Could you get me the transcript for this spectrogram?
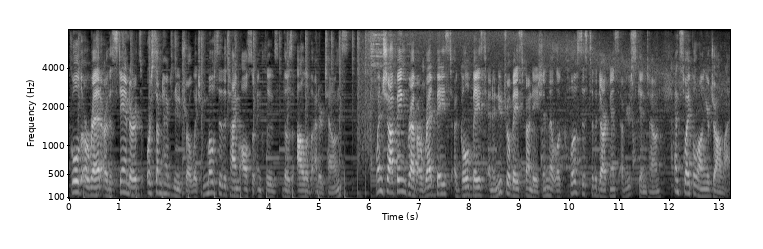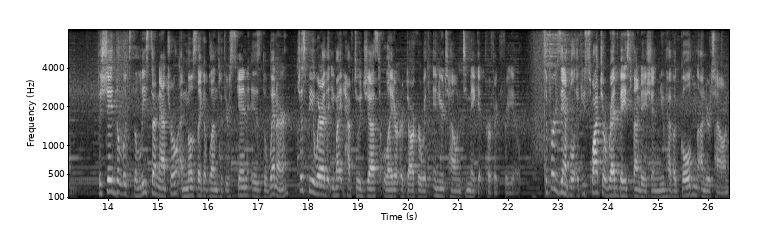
Gold or red are the standards, or sometimes neutral, which most of the time also includes those olive undertones. When shopping, grab a red-based, a gold-based, and a neutral-based foundation that look closest to the darkness of your skin tone and swipe along your jawline. The shade that looks the least unnatural and most like it blends with your skin is the winner. Just be aware that you might have to adjust lighter or darker within your tone to make it perfect for you. So for example, if you swatch a red-based foundation and you have a golden undertone,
